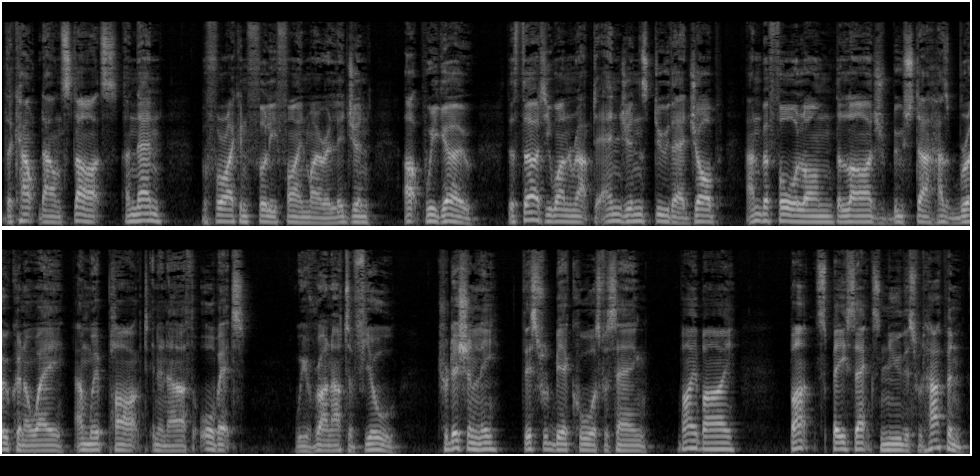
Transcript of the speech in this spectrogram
The countdown starts, and then, before I can fully find my religion, up we go. The 31 Raptor engines do their job, and before long the large booster has broken away and we're parked in an Earth orbit. We've run out of fuel. Traditionally, this would be a cause for saying bye bye, but SpaceX knew this would happen,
